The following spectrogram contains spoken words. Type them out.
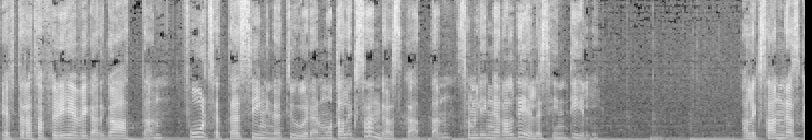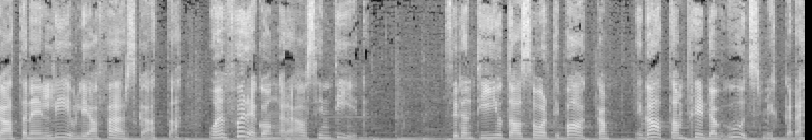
Efter att ha förevigat gatan fortsätter signaturen mot Alexandersgatan som ligger alldeles intill. Alexandersgatan är en livlig affärsgata och en föregångare av sin tid. Sedan tiotals år tillbaka är gatan prydd av utsmyckade,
